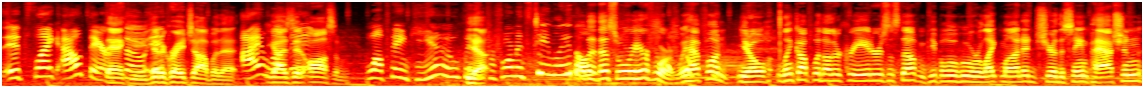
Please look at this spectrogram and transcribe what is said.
it's like out there. Thank so you. You did a great job with that. I you guys did it. awesome. Well, thank you. With Yeah. performance team lethal. Well, that's what we're here for. We have fun. You know, link up with other creators and stuff, and people who are like-minded, share the same passion.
